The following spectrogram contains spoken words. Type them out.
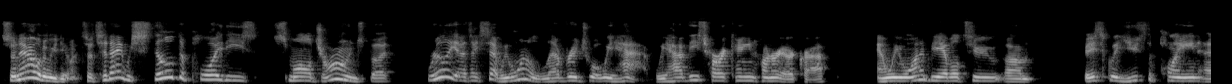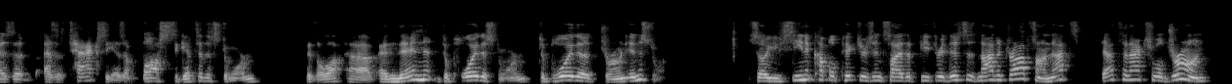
So now what are we doing? So today we still deploy these small drones, but really, as I said, we want to leverage what we have. We have these Hurricane Hunter aircraft, and we want to be able to um, basically use the plane as a as a taxi, as a bus to get to the storm, a lot, uh, and then deploy the storm, deploy the drone in the storm. So you've seen a couple pictures inside the P3. This is not a dropsonde. That's that's an actual drone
